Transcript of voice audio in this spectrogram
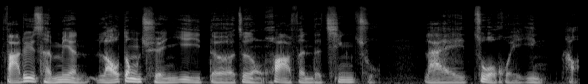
法律层面、劳动权益的这种划分的清楚。来做回应。好，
